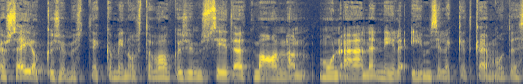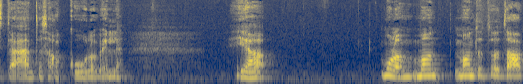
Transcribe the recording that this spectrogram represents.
jos ei ole kysymys ehkä minusta, vaan kysymys siitä, että mä annan mun äänen niille ihmisille, ketkä ei muuten sitä ääntä saa kuuluville. Ja mulla on monta, monta tota,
